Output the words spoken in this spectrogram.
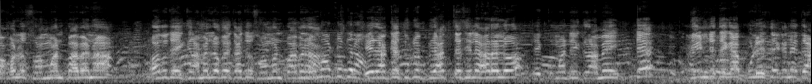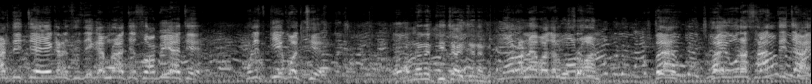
কখনো সম্মান পাবে না। অথচ এই গ্রামের লোকের কাছেও সম্মান পাবে না। এর আগে দুটো বিরাটটা ছেলে হারালো। এই কুমাটি গ্রামে তিনটে থেকে পুলিশ এখানে গার্ড দিচ্ছে। এখানে সিসি ক্যামেরা আছে সবই আছে। পুলিশ কি করছে? আপনারা কি চাইছেন মরণে বদল মরণ। ব্যাস ভাই ওরা শান্তি চায়।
